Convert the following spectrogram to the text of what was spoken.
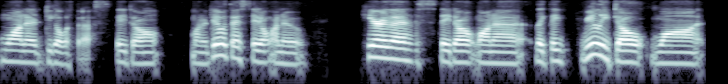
want to deal with this. They don't want to deal with this. They don't want to hear this. They don't want to like they really don't want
